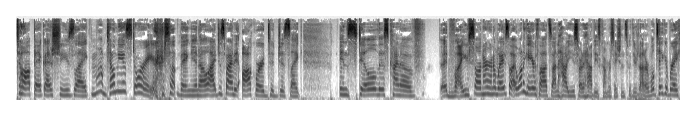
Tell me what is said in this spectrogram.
topic as she's like, Mom, tell me a story or something, you know. I just find it awkward to just like instill this kind of advice on her in a way. So I want to get your thoughts on how you sort of have these conversations with your daughter. We'll take a break.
